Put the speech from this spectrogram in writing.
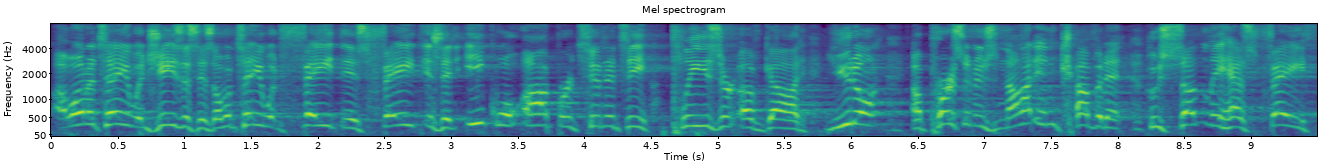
I want to tell you what Jesus is. I want to tell you what faith is. Faith is an equal opportunity pleaser of God. You don't, a person who's not in covenant, who suddenly has faith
